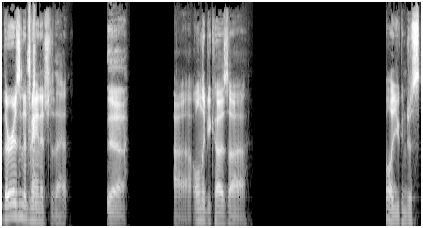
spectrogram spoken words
there is an advantage to that. Yeah. uh, only because uh, well, you can just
